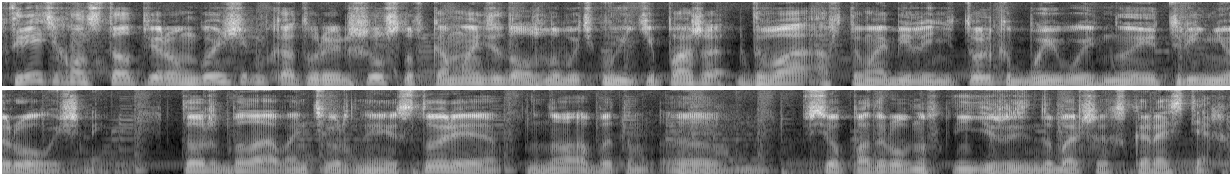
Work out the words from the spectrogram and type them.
В-третьих, он стал первым гонщиком, который решил, что в команде должно быть у экипажа два автомобиля, не только боевой, но и тренировочный. Тоже была авантюрная история, но об этом э, все подробно в книге «Жизнь на больших скоростях».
